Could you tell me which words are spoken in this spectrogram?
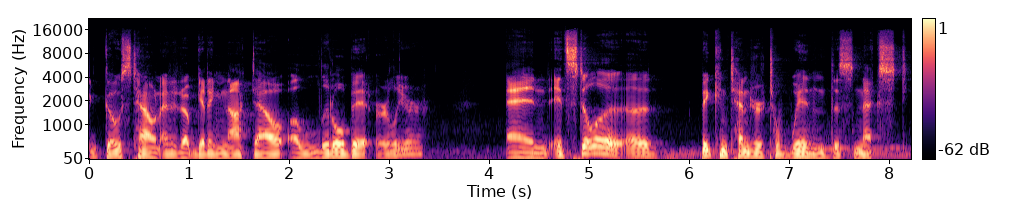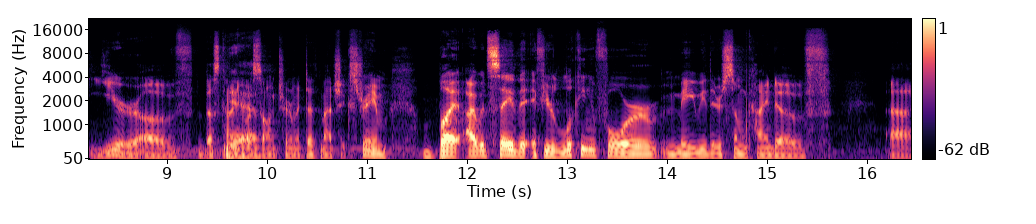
mm. Ghost Town ended up getting knocked out a little bit earlier. And it's still a, a big contender to win this next year of Best Kanye yeah. West Song Tournament Deathmatch Extreme. But I would say that if you're looking for maybe there's some kind of uh,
